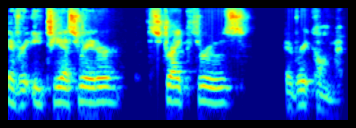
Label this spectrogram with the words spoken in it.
Every ETS rater strike throughs every comment.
